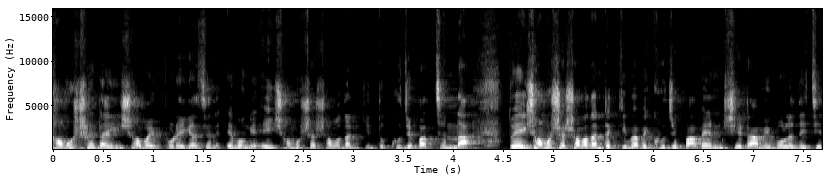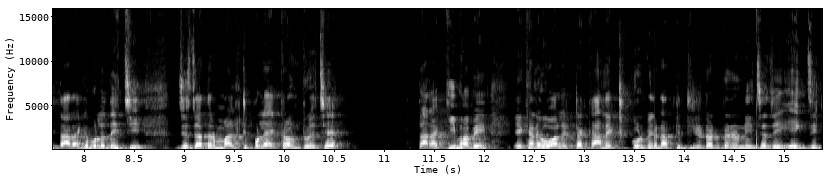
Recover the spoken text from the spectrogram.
সমস্যাটাই সবাই পড়ে গেছেন এবং এই সমস্যার সমাধান কিন্তু খুঁজে পাচ্ছেন না। তো এই সমস্যার সমাধানটা কীভাবে খুঁজে পাবেন সেটা আমি বলে দিচ্ছি। তার আগে বলে দিচ্ছি যে যাদের মাল্টিপল অ্যাকাউন্ট রয়েছে তারা কীভাবে এখানে ওয়ালেটটা কানেক্ট করবেন আপনি থ্রি ডট মেনুর নিচে যে এক্সিট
